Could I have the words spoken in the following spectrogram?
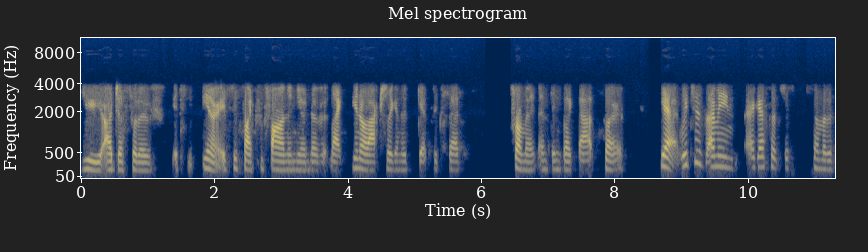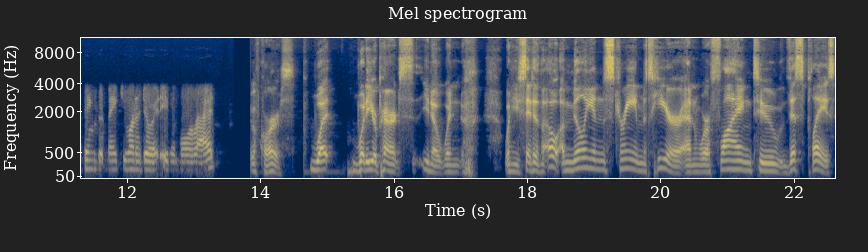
you are just sort of it's you know it's just like for fun and you're never like you're not actually going to get success from it and things like that so yeah which is i mean i guess that's just some of the things that make you want to do it even more right Of course. What what do your parents, you know, when when you say to them, "Oh, a million streams here and we're flying to this place."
